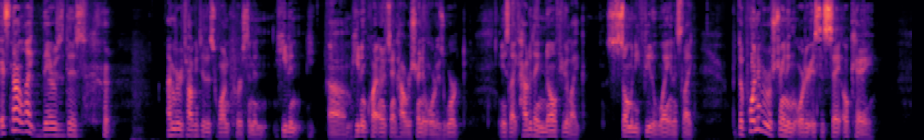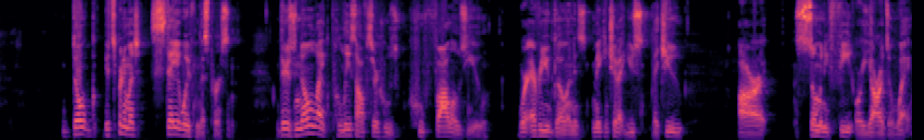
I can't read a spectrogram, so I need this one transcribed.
it's not like there's this, I remember talking to this one person and he didn't, um, he didn't quite understand how restraining orders worked. And he's like, how do they know if you're like so many feet away? And it's like, but the point of a restraining order is to say, okay, don't, it's pretty much stay away from this person there's no like police officer who's who follows you wherever you go and is making sure that you that you are so many feet or yards away.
